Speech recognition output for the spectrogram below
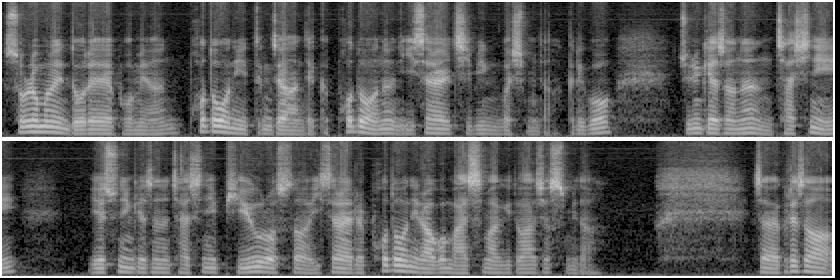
솔로몬의 노래에 보면 포도원이 등장하는데 그 포도원은 이스라엘 집인 것입니다. 그리고 주님께서는 자신이 예수님께서는 자신이 비유로서 이스라엘을 포도원이라고 말씀하기도 하셨습니다. 자, 그래서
